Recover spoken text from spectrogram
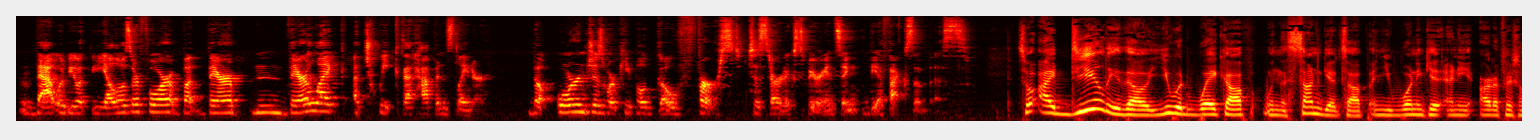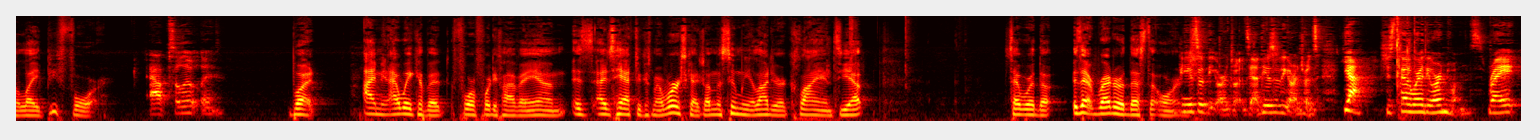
That would be what the yellows are for but they're they're like a tweak that happens later. The orange is where people go first to start experiencing the effects of this so ideally, though, you would wake up when the sun gets up, and you wouldn't get any artificial light before. Absolutely. But I mean, I wake up at 4:45 a.m. It's, I just have to because my work schedule. I'm assuming a lot of your clients. Yep. Is that where the is that red or that's the orange? These are the orange ones. Yeah, these are the orange ones. Yeah, just gotta wear the orange ones, right?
